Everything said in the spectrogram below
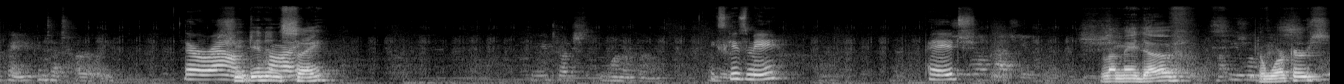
Okay, you can touch Harley. They're around. She didn't Hi. say. Can you touch one of them? Excuse me? Paige? We'll touch you. La main d'oeuvre? The workers?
